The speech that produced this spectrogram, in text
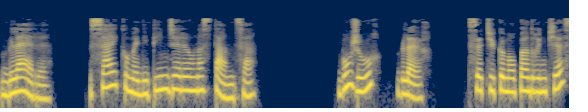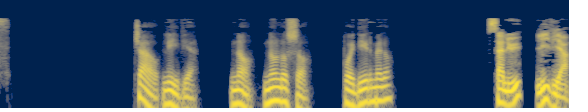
Blair. Sai come dipingere una stanza? Bonjour, Blair. Sais-tu comment peindre une pièce? Ciao, Livia. No, non lo so. Puoi dirmelo? Salut, Livia.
